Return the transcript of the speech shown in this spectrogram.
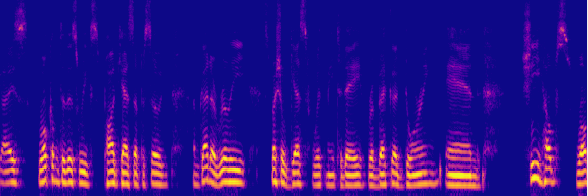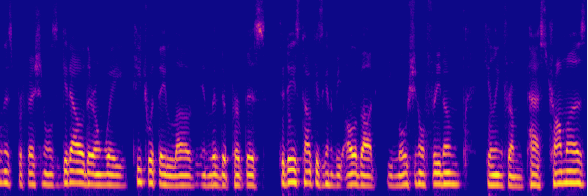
guys, welcome to this week's podcast episode. I've got a really special guest with me today, Rebecca Doring, and she helps wellness professionals get out of their own way, teach what they love, and live their purpose. Today's talk is going to be all about emotional freedom, healing from past traumas.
